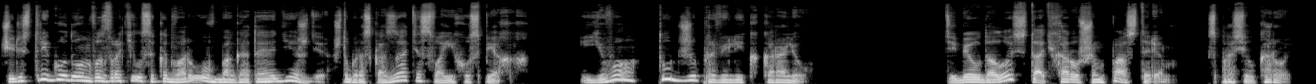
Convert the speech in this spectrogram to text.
Через три года он возвратился ко двору в богатой одежде, чтобы рассказать о своих успехах. Его тут же провели к королю. «Тебе удалось стать хорошим пастырем?» – спросил король.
